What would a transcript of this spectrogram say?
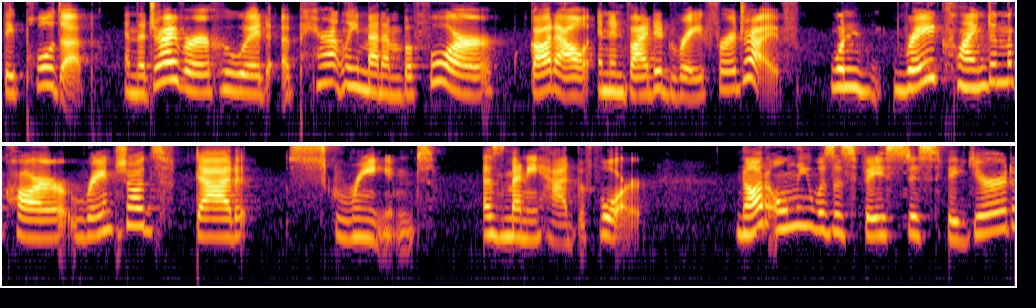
they pulled up, and the driver, who had apparently met him before, got out and invited Ray for a drive. When Ray climbed in the car, Ranchod's dad screamed, as many had before. Not only was his face disfigured,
